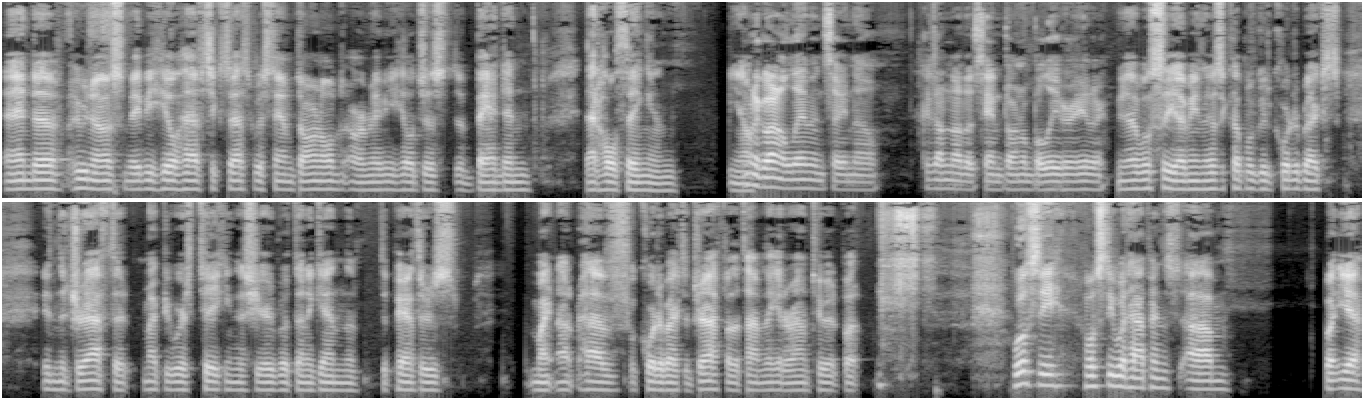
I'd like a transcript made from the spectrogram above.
and uh, who knows? Maybe he'll have success with Sam Darnold, or maybe he'll just abandon that whole thing and you know, I'm to go on a limb and say no, because I'm not a Sam Darnold believer either. Yeah, we'll see. I mean, there's a couple good quarterbacks in the draft that might be worth taking this year, but then again, the, the Panthers might not have a quarterback to draft by the time they get around to it. But we'll see. We'll see what happens. Um, but yeah,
